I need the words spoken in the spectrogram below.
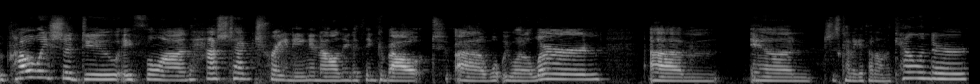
we probably should do a full-on hashtag training and I'll need to think about uh, what we want to learn, um, and just kind of get that on the calendar.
